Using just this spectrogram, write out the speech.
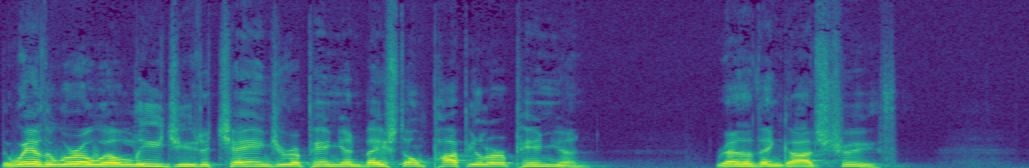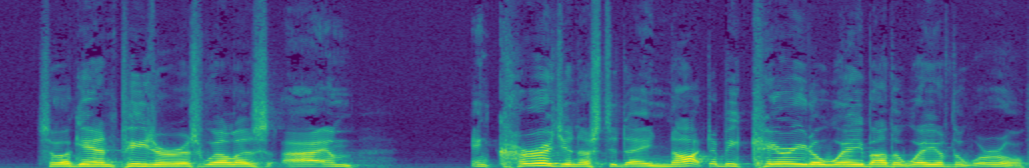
The way of the world will lead you to change your opinion based on popular opinion rather than God's truth. So, again, Peter, as well as I am encouraging us today not to be carried away by the way of the world.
